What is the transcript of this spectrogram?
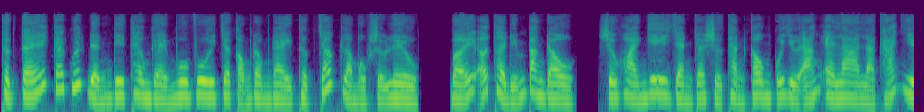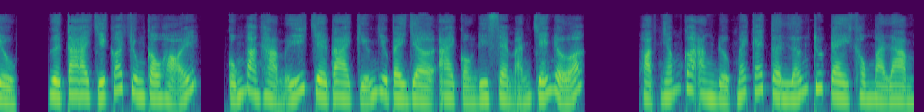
Thực tế, cái quyết định đi theo nghề mua vui cho cộng đồng này thực chất là một sự liều, bởi ở thời điểm ban đầu, sự hoài nghi dành cho sự thành công của dự án Ella là khá nhiều. Người ta chỉ có chung câu hỏi, cũng mang hàm ý chê bai kiểu như bây giờ ai còn đi xem ảnh chế nữa. Hoặc nhóm có ăn được mấy cái tên lớn trước đây không mà làm.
